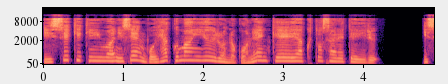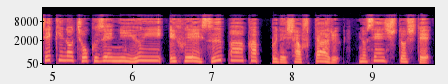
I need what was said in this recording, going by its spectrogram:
移籍金は2500万ユーロの5年契約とされている。移籍の直前に UEFA スーパーカップでシャフタールの選手として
